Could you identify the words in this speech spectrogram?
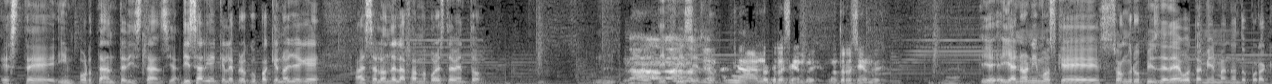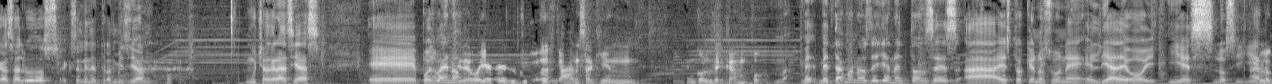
este, importante distancia. Dice alguien que le preocupa que no llegue al Salón de la Fama por este evento. No, Difícil, no, ¿no? no, trasciende, no trasciende. Y, y anónimos que son groupies de Devo también mandando por acá saludos. Excelente transmisión. Muchas gracias. Eh, pues bueno, Si debo ya tener su club de fans aquí en, en Gol de Campo. metámonos de lleno entonces a esto que nos une el día de hoy y es lo siguiente. A lo,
